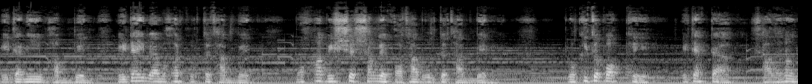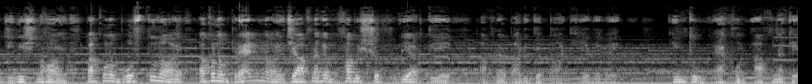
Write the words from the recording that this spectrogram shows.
এটা নিয়ে ভাববেন, এটাই ব্যবহার করতে থাকবেন, মহাবিশ্বের সঙ্গে কথা বলতে থাকবেন। প্রকৃতপক্ষে এটা একটা সাধারণ জিনিস নয়, বা কোনো বস্তু নয়, বা কোনো ব্র্যান্ড নয় যে আপনাকে মহাবিশ্ব কুরিয়ার দিয়ে আপনার বাড়িতে পাঠিয়ে দেবে। কিন্তু এখন আপনাকে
